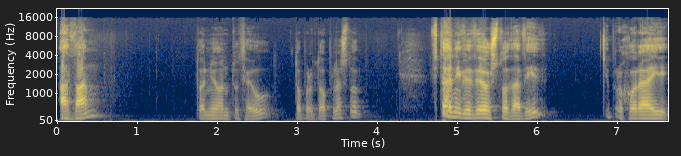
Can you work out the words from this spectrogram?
Αδάμ, τον Υιόν του Θεού, το πρωτόπλαστο, φτάνει βεβαίως στο Δαβίδ και προχωράει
